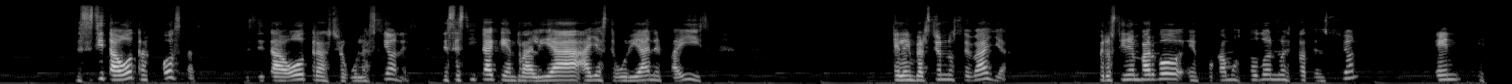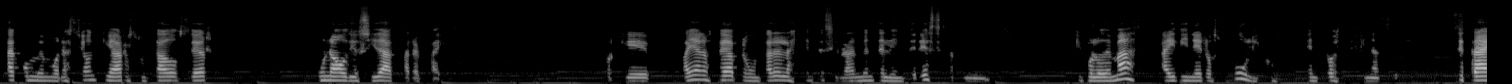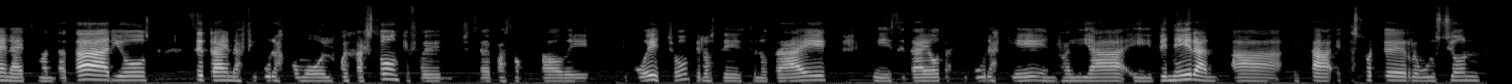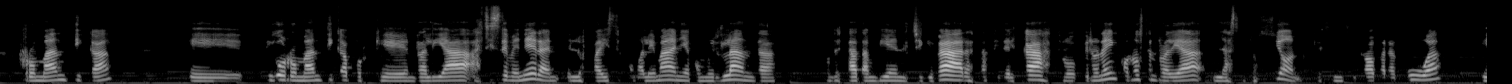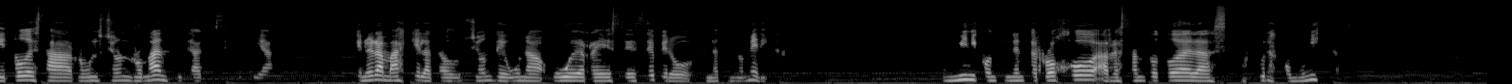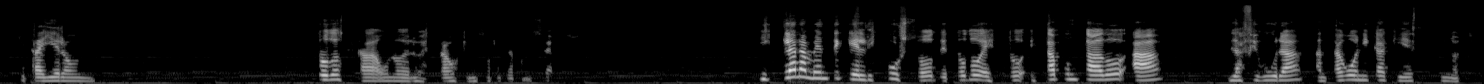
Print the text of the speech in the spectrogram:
necesita otras cosas, necesita otras regulaciones, necesita que en realidad haya seguridad en el país, que la inversión no se vaya. Pero sin embargo, enfocamos toda nuestra atención en esta conmemoración que ha resultado ser una odiosidad para el país. Porque vayan ustedes a preguntarle a la gente si realmente le interesa esa conmemoración. Que por lo demás hay dineros públicos en todo este financiamiento. Se traen a exmandatarios, se traen a figuras como el juez Garzón, que fue, dicho sea de paso, acusado de, cohecho, pero se, se lo trae, eh, se trae otras figuras que en realidad eh, veneran a esta, esta suerte de revolución romántica. Eh, digo romántica porque en realidad así se venera en, los países como Alemania, como Irlanda, donde está también el Che Guevara, está Fidel Castro, pero nadie conoce en realidad la situación que significaba para Cuba toda esa revolución romántica que se quería, que no era más que la traducción de una URSS, pero en Latinoamérica. Un mini continente rojo abrazando todas las posturas comunistas que trajeron todos y cada uno de los estragos que nosotros ya conocemos. Y claramente que el discurso de todo esto está apuntado a la figura antagónica que es Pinochet.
